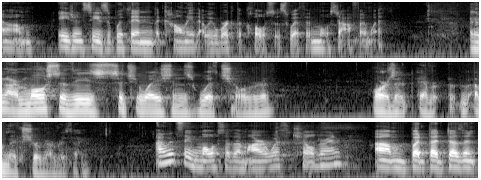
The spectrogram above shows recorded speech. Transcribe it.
um, agencies within the county that we work the closest with and most often with. And are most of these situations with children? Or is it ever, a mixture of everything? I would say most of them are with children, um, but that doesn't,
